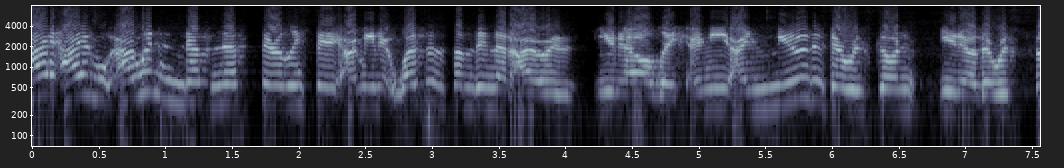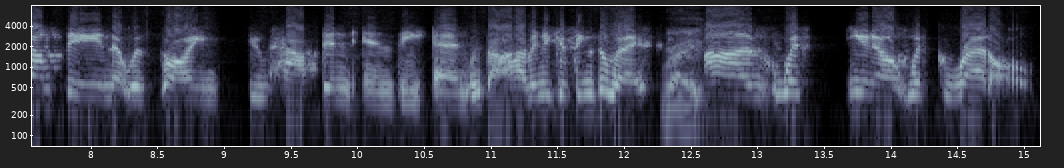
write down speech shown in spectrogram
I, I, I wouldn't necessarily say, I mean, it wasn't something that I was, you know, like, I mean, I knew that there was going, you know, there was something that was going to happen in the end without having to give things away. Right. Um, with, you know, with Gretel.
